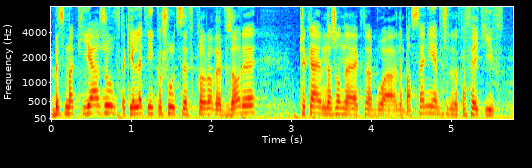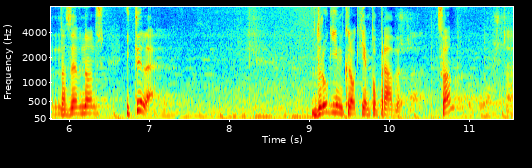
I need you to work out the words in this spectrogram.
bez makijażu, w takiej letniej koszulce w kolorowe wzory. Czekałem na żonę, która była na basenie, wyszedłem do kafejki na zewnątrz i tyle. Drugim krokiem poprawy... Szczerze.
